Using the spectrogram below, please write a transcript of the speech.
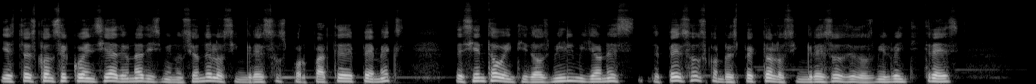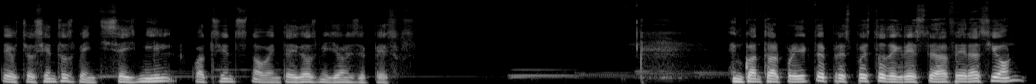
y esto es consecuencia de una disminución de los ingresos por parte de Pemex de 122 mil millones de pesos con respecto a los ingresos de 2023 de 826 mil 492 millones de pesos. En cuanto al proyecto de presupuesto de egreso de la Federación,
